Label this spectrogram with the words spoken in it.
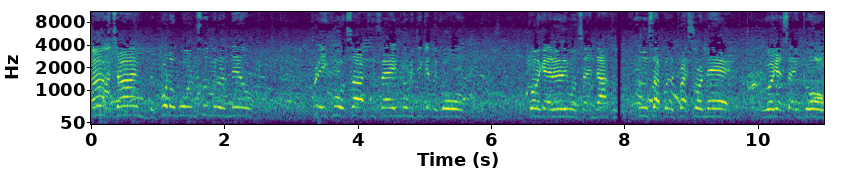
Half time, the Butter won, Sunderland nil. Pretty close actually though we did get the goal. Got to get an early one setting down. Soon start putting the pressure on there. We're going to get second goal,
